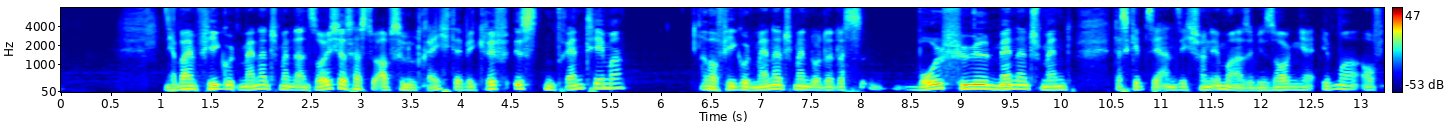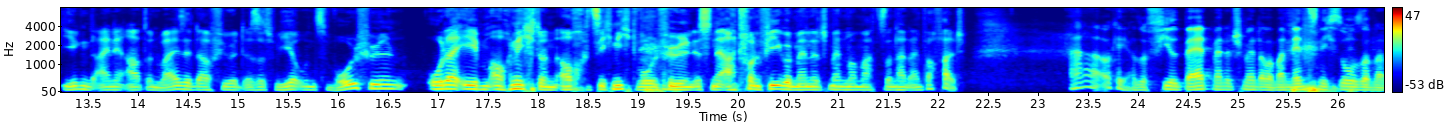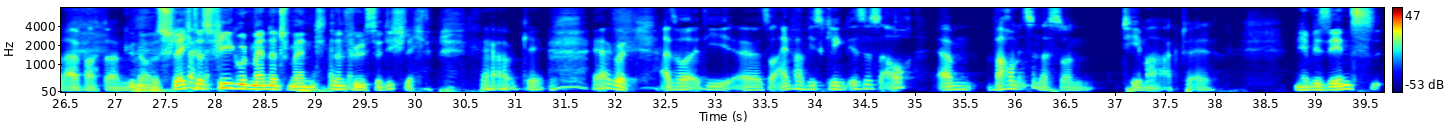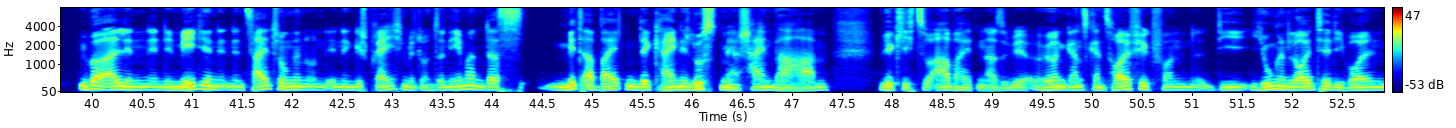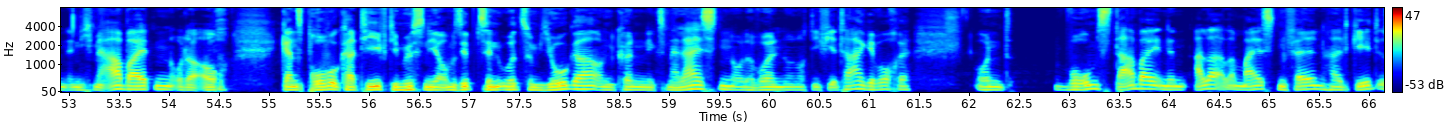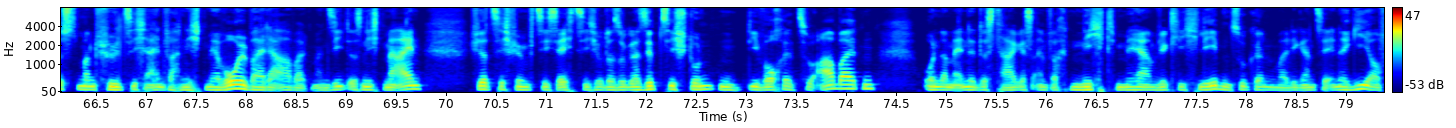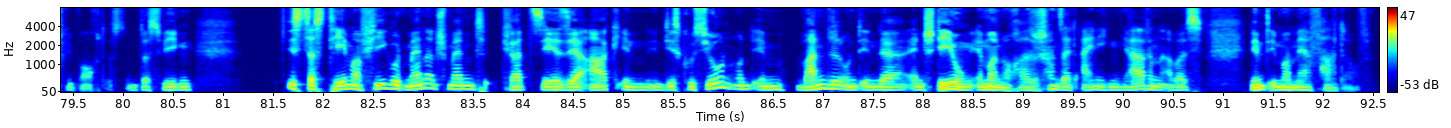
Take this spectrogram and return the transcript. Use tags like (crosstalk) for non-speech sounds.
Ja, beim Feel Good Management als solches hast du absolut recht. Der Begriff ist ein Trendthema. Aber Feel Good Management oder das Wohlfühlmanagement, das gibt's ja an sich schon immer. Also wir sorgen ja immer auf irgendeine Art und Weise dafür, dass es wir uns wohlfühlen oder eben auch nicht. Und auch sich nicht wohlfühlen ist eine Art von Feel Good Management. Man macht's dann halt einfach falsch. Ah, okay, also Feel Bad Management, aber man nennt's nicht so, sondern einfach dann. Genau, das schlechtes Feel Good Management, dann fühlst du dich schlecht. (laughs) Ja, okay. Ja, gut. Also die, äh, so einfach wie es klingt, ist es auch. Ähm, warum ist denn das so ein Thema aktuell? Ja, wir sehen es überall in, in den Medien, in den Zeitungen und in den Gesprächen mit Unternehmern, dass Mitarbeitende keine Lust mehr scheinbar haben, wirklich zu arbeiten. Also wir hören ganz, ganz häufig von die jungen Leute, die wollen nicht mehr arbeiten oder auch ganz provokativ, die müssen ja um 17 Uhr zum Yoga und können nichts mehr leisten oder wollen nur noch die Vier-Tage-Woche. Und worum es dabei in den aller, allermeisten Fällen halt geht, ist, man fühlt sich einfach nicht mehr wohl bei der Arbeit. Man sieht es nicht mehr ein, 40, 50, 60 oder sogar 70 Stunden die Woche zu arbeiten und am Ende des Tages einfach nicht mehr wirklich leben zu können, weil die ganze Energie aufgebraucht ist. Und deswegen ist das Thema Feelgood Management gerade sehr, sehr arg in, in Diskussion und im Wandel und in der Entstehung immer noch. Also schon seit einigen Jahren, aber es nimmt immer mehr Fahrt auf.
